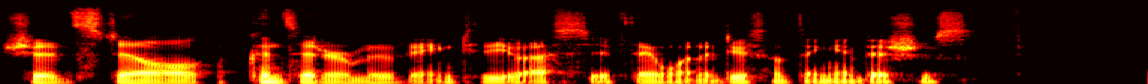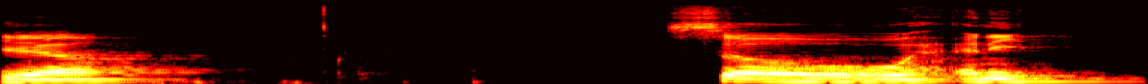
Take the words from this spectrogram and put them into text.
should still consider moving to the US if they want to do something ambitious. Yeah. So, any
